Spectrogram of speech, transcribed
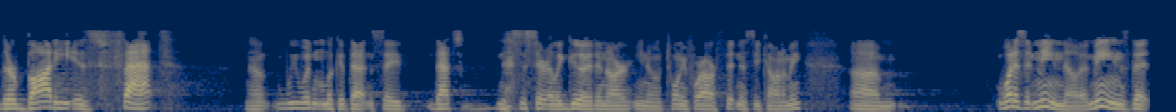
their body is fat. Now, we wouldn't look at that and say that's necessarily good in our you know 24 hour fitness economy. Um, what does it mean, though? It means that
